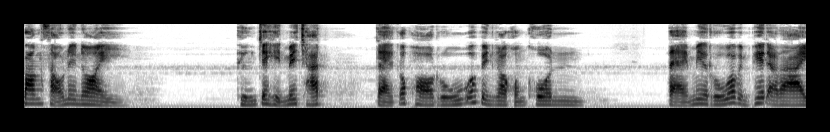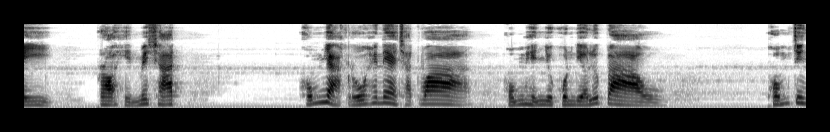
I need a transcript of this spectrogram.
บางเสาหน่อยๆ ถึงจะเห็นไม่ชัด แต่ก็พอรู้ว่าเป็นเงาของคน แต่ไม่รู้ว่าเป็นเพศอะไร เพราะเห็นไม่ชัด ผมอยากรู้ให้แน่ชัดว่า ผมเห็นอยู่คนเดียวหรือเปล่า ผมจึง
